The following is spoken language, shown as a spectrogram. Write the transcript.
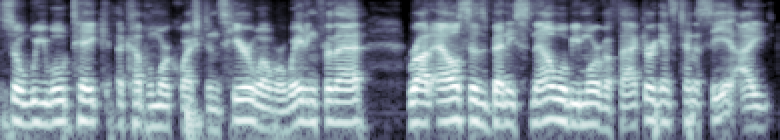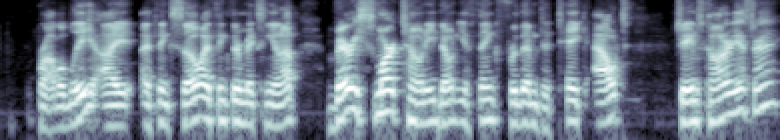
so we will take a couple more questions here while we're waiting for that. Rod L says Benny Snell will be more of a factor against Tennessee. I Probably. I, I think so. I think they're mixing it up. Very smart, Tony, don't you think, for them to take out James Conner yesterday?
